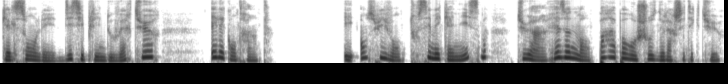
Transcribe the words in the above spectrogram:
Quelles sont les disciplines d'ouverture et les contraintes? Et en suivant tous ces mécanismes, tu as un raisonnement par rapport aux choses de l'architecture,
